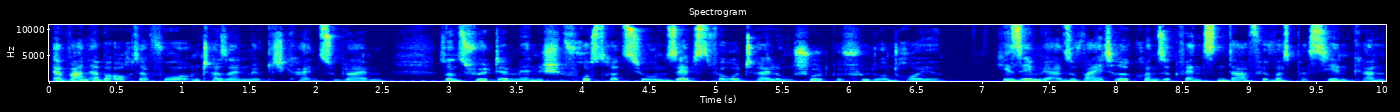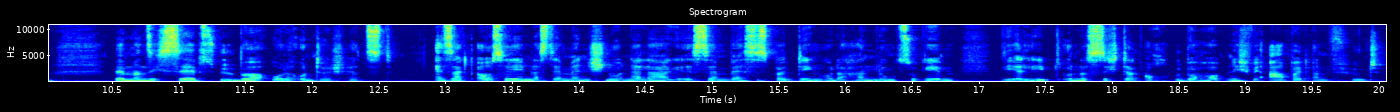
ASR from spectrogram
Er warnt aber auch davor, unter seinen Möglichkeiten zu bleiben, sonst fühlt der Mensch Frustration, Selbstverurteilung, Schuldgefühle und Reue. Hier sehen wir also weitere Konsequenzen dafür, was passieren kann, wenn man sich selbst über- oder unterschätzt. Er sagt außerdem, dass der Mensch nur in der Lage ist, sein Bestes bei Dingen oder Handlungen zu geben, die er liebt und es sich dann auch überhaupt nicht wie Arbeit anfühlt.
